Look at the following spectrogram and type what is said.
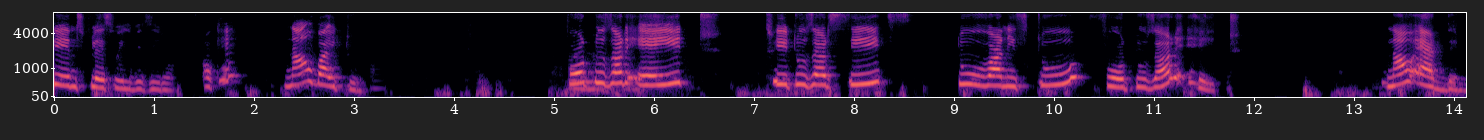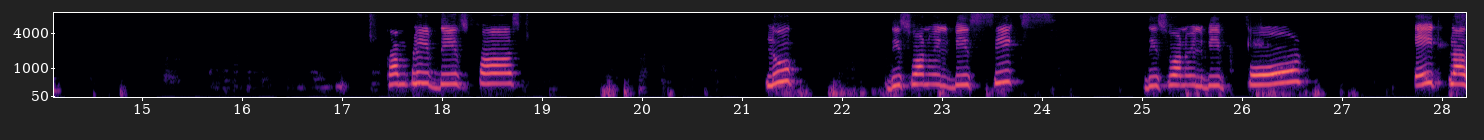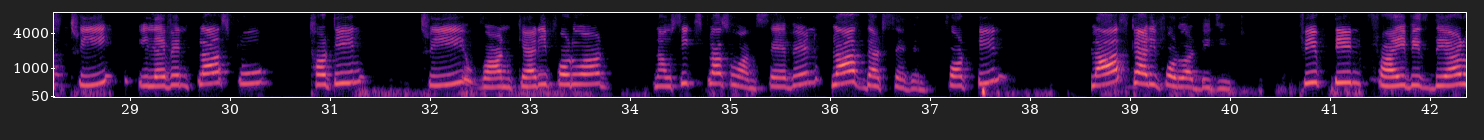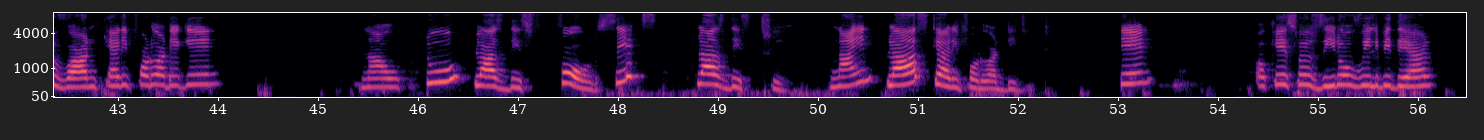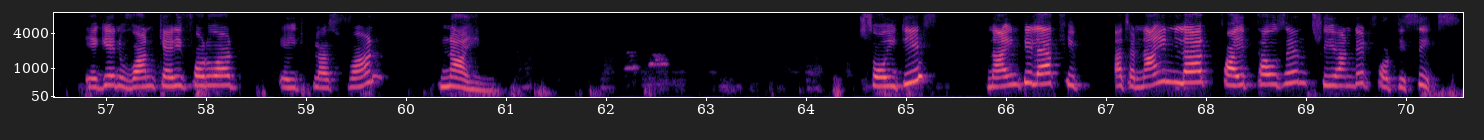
tens place will be 0. Okay. Now by 2. 4 twos are 8, 3 twos are 6, 2 1 is 2, 4 twos are 8. Now add them. Complete this first. Look, this one will be 6, This one will be 4, 8 plus 3, 11 plus 2, 13, 3, 1 carry forward. Now 6 plus 1, 7 plus that 7, 14 plus carry forward digit. 15, 5 is there, 1 carry forward again. Now 2 plus this 4, 6 plus this 3, 9 plus carry forward digit. 10, okay, so 0 will be there. Again 1 carry forward, 8 plus 1, 9. So it is 90 lakh, acha, 9 lakh 5,346.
